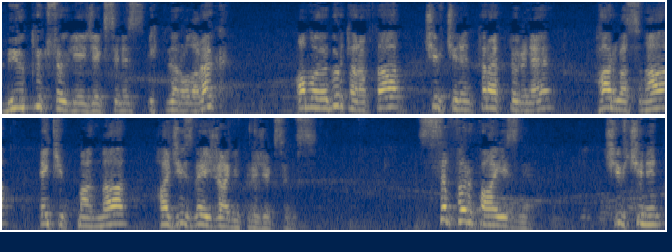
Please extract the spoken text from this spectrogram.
büyüklük söyleyeceksiniz iktidar olarak. Ama öbür tarafta çiftçinin traktörüne, tarlasına, ekipmanına haciz ve icra getireceksiniz. Sıfır faizle çiftçinin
